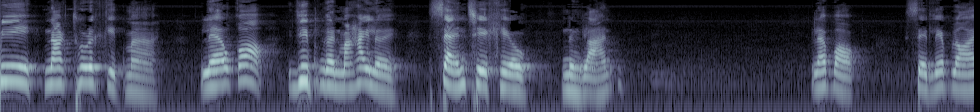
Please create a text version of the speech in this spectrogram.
มีนักธุรกิจมา แล้วก็หยิบเงินมาให้เลย แสนเชเคลหนึ่งล้าน แล้วบอกเสร็จเรียบร้อย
